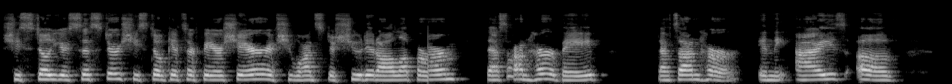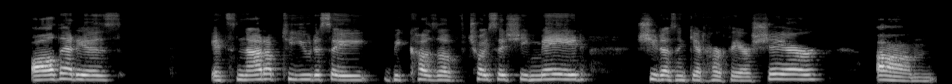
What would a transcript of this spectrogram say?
She's still your sister. She still gets her fair share. If she wants to shoot it all up her arm, that's on her, babe. That's on her. In the eyes of all that is, it's not up to you to say because of choices she made, she doesn't get her fair share. Um,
